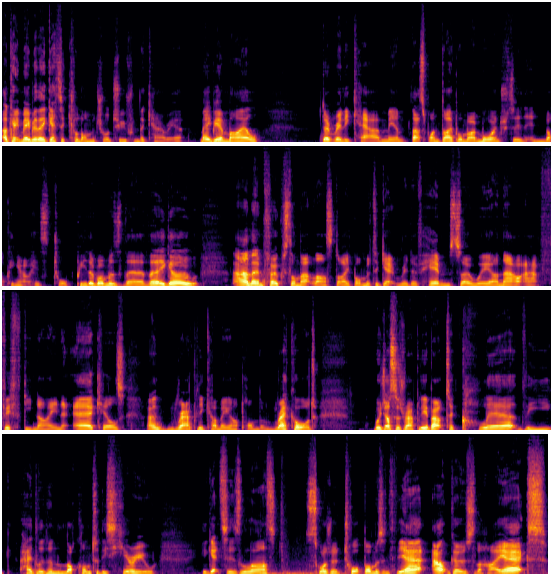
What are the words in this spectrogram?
Okay, maybe they get a kilometre or two from the carrier. Maybe a mile. Don't really care. I mean, that's one dive bomber. I'm more interested in knocking out his torpedo bombers. There they go and then focused on that last dive bomber to get rid of him. So we are now at 59 air kills and rapidly coming up on the record. We're just as rapidly about to clear the headland and lock onto this Hiryu. He gets his last squadron of torp bombers into the air, out goes the high X.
